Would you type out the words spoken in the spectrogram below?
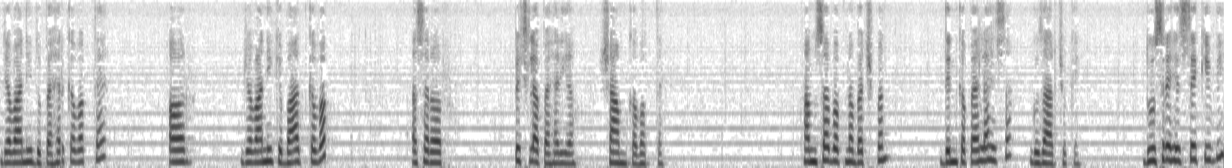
جوانی دوپہر کا وقت ہے، اور جوانی کے بعد کا وقت اثر اور پچھلا پہر یا شام کا وقت ہے۔ ہم سب اپنا بچپن دن کا پہلا حصہ گزار چکے دوسرے حصے کی بھی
